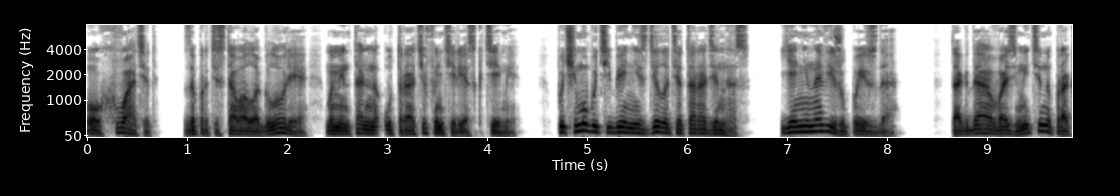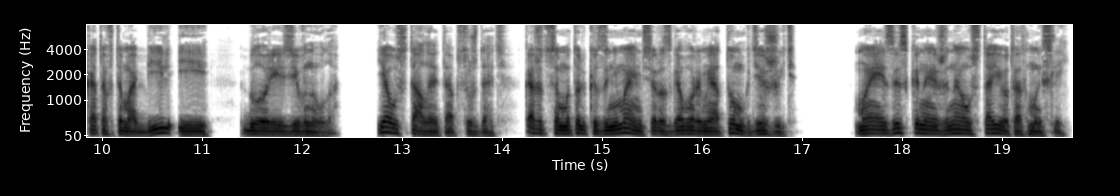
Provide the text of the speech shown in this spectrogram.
«Ох, хватит», — запротестовала Глория, моментально утратив интерес к теме. «Почему бы тебе не сделать это ради нас? Я ненавижу поезда». «Тогда возьмите на прокат автомобиль и...» Глория зевнула. Я устала это обсуждать. Кажется, мы только занимаемся разговорами о том, где жить. Моя изысканная жена устает от мыслей,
